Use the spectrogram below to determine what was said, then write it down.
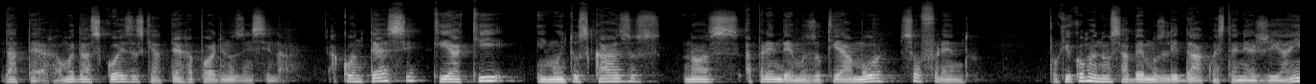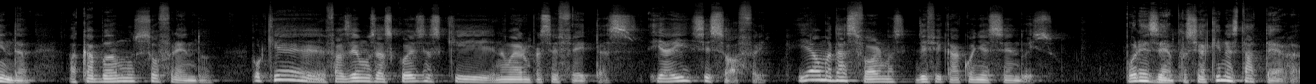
da Terra, uma das coisas que a Terra pode nos ensinar. Acontece que aqui, em muitos casos, nós aprendemos o que é amor sofrendo. Porque, como não sabemos lidar com esta energia ainda, acabamos sofrendo porque fazemos as coisas que não eram para ser feitas. E aí se sofre. E é uma das formas de ficar conhecendo isso. Por exemplo, se aqui nesta Terra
